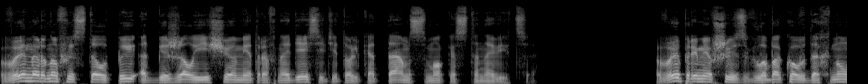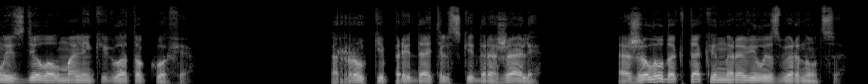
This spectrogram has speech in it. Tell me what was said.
Вынырнув из толпы, отбежал еще метров на десять и только там смог остановиться. Выпрямившись, глубоко вдохнул и сделал маленький глоток кофе. Руки предательски дрожали, а желудок так и норовил извернуться.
